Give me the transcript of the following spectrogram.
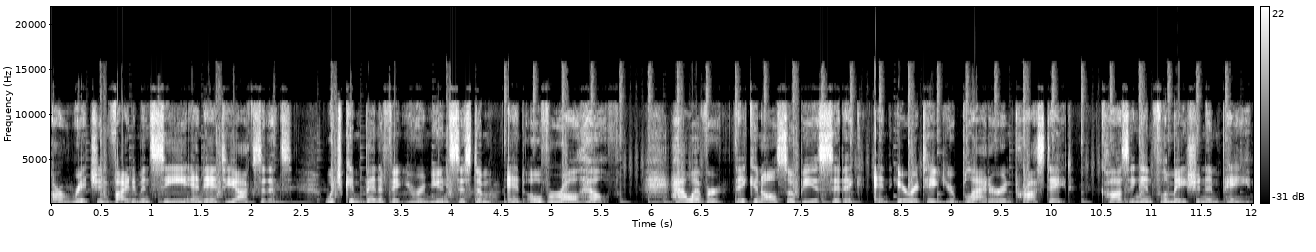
are rich in vitamin C and antioxidants, which can benefit your immune system and overall health. However, they can also be acidic and irritate your bladder and prostate, causing inflammation and pain.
